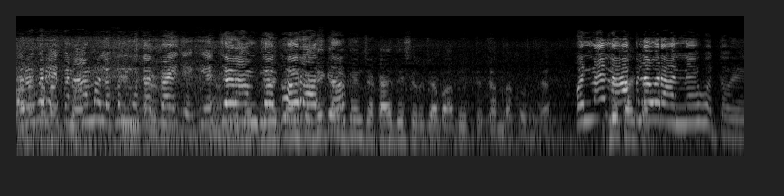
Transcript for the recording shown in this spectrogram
बरोबर आहे पण आम्हाला पण मुदत पाहिजे. हे जर आमचं घर ठीक आहे ना, असतं. त्यांच्या कायदेशीर ज्या बाबी आहेत त्या त्यांना करू द्या. पण नाही ना आपल्यावर अन्याय होतोय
